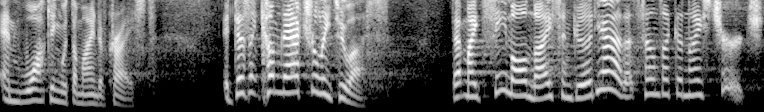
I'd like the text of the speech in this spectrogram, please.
and walking with the mind of Christ. It doesn't come naturally to us. That might seem all nice and good. Yeah, that sounds like a nice church.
